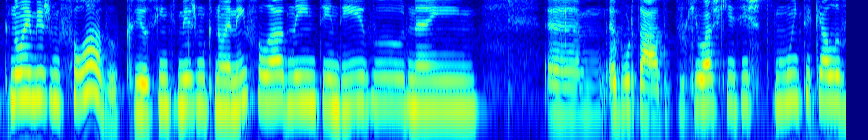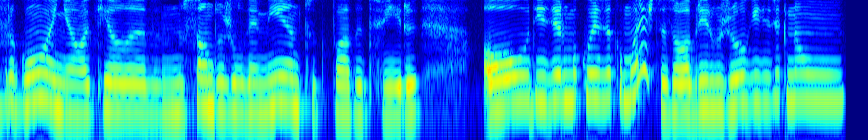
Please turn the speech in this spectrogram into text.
que não é mesmo falado, que eu sinto mesmo que não é nem falado, nem entendido, nem um, ehm, abordado, porque eu acho que existe muito aquela vergonha ou aquela noção do julgamento que pode vir ou dizer uma coisa como estas, ou abrir o jogo e dizer que não,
